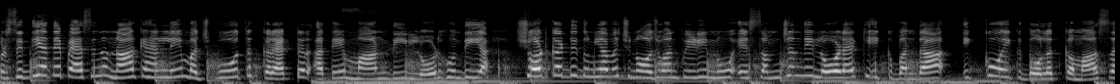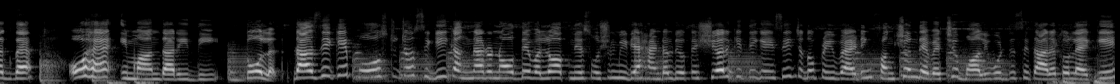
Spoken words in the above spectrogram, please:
ਪ੍ਰਸਿੱਧੀ ਅਤੇ ਪੈਸੇ ਨੂੰ ਨਾ ਕਹਿਣ ਲਈ ਮਜ਼ਬੂਤ ਕਰੈਕਟਰ ਅਤੇ ਮਾਣ ਦੀ ਲੋੜ ਹੁੰਦੀ ਆ। ਸ਼ਾਰਟਕਟ ਦੀ ਦੁਨੀਆ ਵਿੱਚ ਨੌਜਵਾਨ ਪੀੜ੍ਹੀ ਨੂੰ ਇਹ ਸਮਝਣ ਦੀ ਲੋੜ ਹੈ ਕਿ ਇੱਕ ਬੰਦਾ ਇੱਕੋ ਇੱਕ ਦੌਲਤ ਕਮਾ ਸਕਦਾ ਹੈ। ਉਹ ਹੈ ਇਮਾਨਦਾਰੀ ਦੀ ਦੌਲਤ। ਦੱਸਦੀ ਕਿ ਪੋਸਟ ਜੋ ਸੀਗੀ ਕੰਗਨਾ ਰਣੌਤ ਦੇ ਵੱਲੋਂ ਆਪਣੇ ਸੋਸ਼ਲ ਮੀਡੀਆ ਹੈਂਡਲ ਦੇ ਉੱਤੇ ਸ਼ੇਅਰ ਕੀਤੀ ਗਈ ਸੀ, ਜਦੋਂ ਪ੍ਰੀ ਵੈਡਿੰਗ ਫੰਕਸ਼ਨ ਦੇ ਵਿੱਚ ਬਾਲੀਵੁੱਡ ਦੇ ਸਿਤਾਰੇ ਤੋਂ ਲੈ ਕੇ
